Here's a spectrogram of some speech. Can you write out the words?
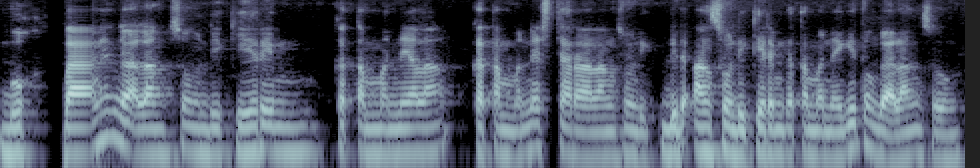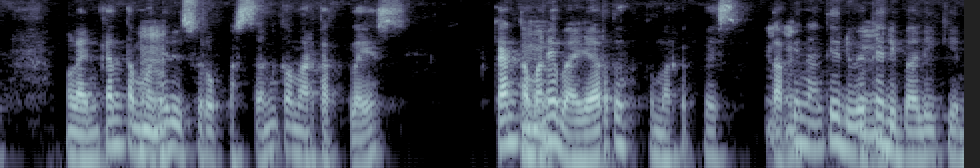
buk barangnya nggak langsung dikirim ke temennya ke temennya secara langsung di, langsung dikirim ke temennya gitu nggak langsung melainkan temennya hmm. disuruh pesan ke marketplace kan temannya hmm. bayar tuh ke marketplace hmm. tapi nanti duitnya hmm. dibalikin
